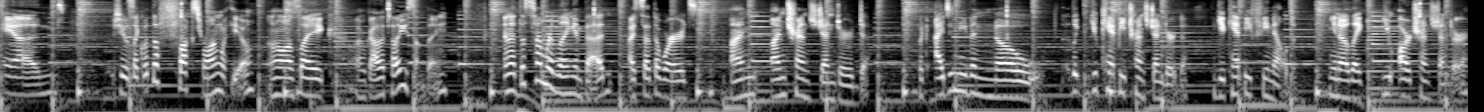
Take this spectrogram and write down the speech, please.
and she was like, What the fuck's wrong with you? And I was like, I've got to tell you something. And at this time, we're laying in bed. I said the words, I'm, I'm transgendered. Like, I didn't even know, like, you can't be transgendered. Like, you can't be femaled. You know, like, you are transgender.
